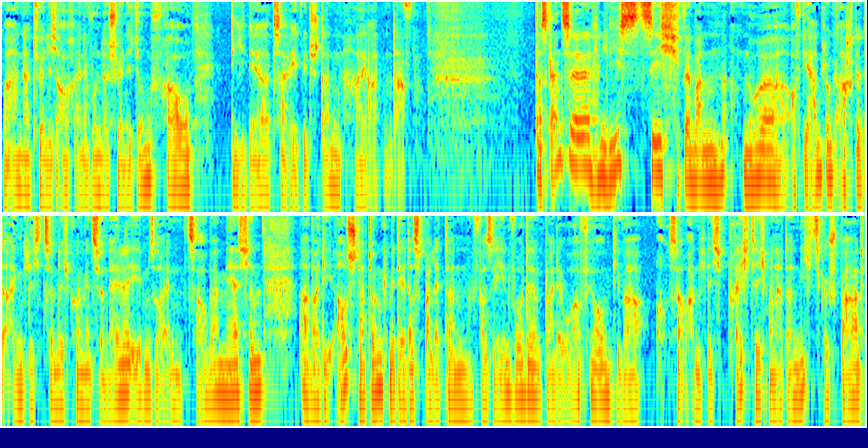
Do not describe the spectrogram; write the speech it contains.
war natürlich auch eine wunderschöne Jungfrau, die der Zarewitsch dann heiraten darf. Das Ganze liest sich, wenn man nur auf die Handlung achtet, eigentlich ziemlich konventionell, ebenso ein Zaubermärchen. Aber die Ausstattung, mit der das Ballett dann versehen wurde bei der Uraufführung, die war außerordentlich prächtig. Man hat an nichts gespart,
